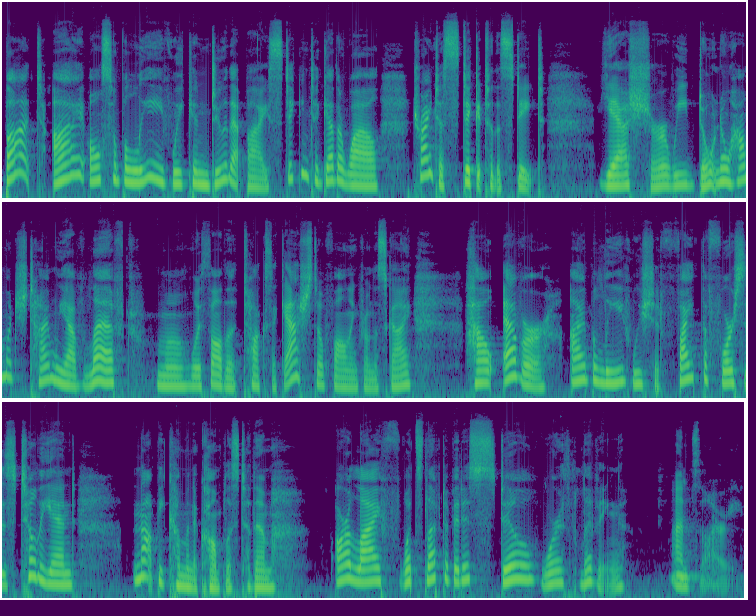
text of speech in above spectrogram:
But I also believe we can do that by sticking together while trying to stick it to the state. Yeah, sure, we don't know how much time we have left, well, with all the toxic ash still falling from the sky. However, I believe we should fight the forces till the end, not become an accomplice to them. Our life, what's left of it, is still worth living. I'm sorry.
